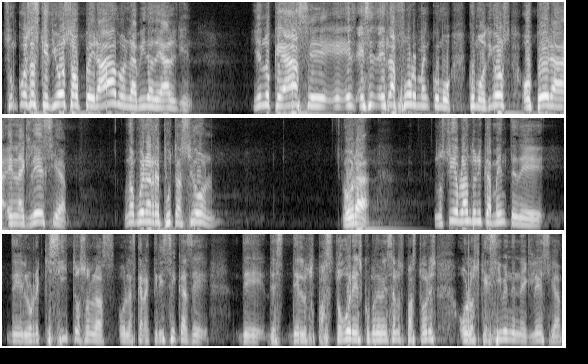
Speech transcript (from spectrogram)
Son cosas que Dios ha operado en la vida de alguien. Y es lo que hace, es, la forma en como, como Dios opera en la iglesia. Una buena reputación. Ahora, no estoy hablando únicamente de los requisitos o las, las características de, de, los pastores, cómo deben ser los pastores o los que sirven en la iglesia.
